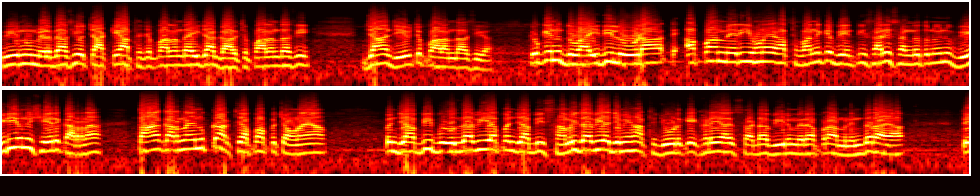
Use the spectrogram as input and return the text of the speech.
ਵੀਰ ਨੂੰ ਮਿਲਦਾ ਸੀ, ਉਹ ਚੱਕ ਕੇ ਹੱਥ 'ਚ ਪਾ ਲੈਂਦਾ ਸੀ ਜਾਂ ਗਲ 'ਚ ਪਾ ਲੈਂਦਾ ਸੀ ਜਾਂ ਜੇਬ 'ਚ ਪਾ ਲੈਂਦਾ ਸੀਗਾ। ਕਿਉਂਕਿ ਇਹਨੂੰ ਦਵਾਈ ਦੀ ਲੋੜ ਆ ਤੇ ਆਪਾਂ ਮੇਰੀ ਹੁਣ ਹੱਥ ਬੰਨ੍ਹ ਕੇ ਬੇਨਤੀ ਸਾਰੀ ਸੰਗਤ ਨੂੰ ਇਹਨੂੰ ਵੀਡੀਓ ਨੂੰ ਸ਼ੇਅਰ ਕਰਨਾ, ਤਾਂ ਕਰਨਾ ਇਹਨੂੰ ਘਰ 'ਚ ਆਪਾਂ ਪਹੁੰਚਾਉਣਾ ਆ। ਪੰਜਾਬੀ ਬੋਲਦਾ ਵੀ ਆ, ਪੰਜਾਬੀ ਸਮਝਦਾ ਵੀ ਆ, ਜਿਵੇਂ ਹੱਥ ਜੋੜ ਕੇ ਖੜੇ ਆ, ਸਾਡਾ ਵੀਰ ਮੇਰਾ ਭਰਾ ਮਨਿੰਦਰ ਆਇਆ ਤੇ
